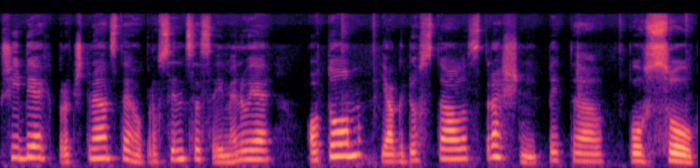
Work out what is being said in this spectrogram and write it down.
příběh pro 14. prosince se jmenuje O tom, jak dostal strašný pytel pusu.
